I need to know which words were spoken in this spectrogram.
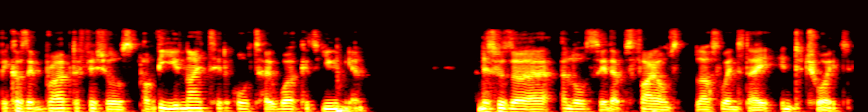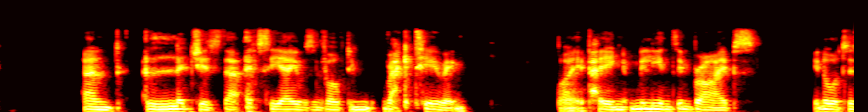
because it bribed officials of the United Auto Workers Union. And this was a, a lawsuit that was filed last Wednesday in Detroit and alleges that FCA was involved in racketeering by paying millions in bribes in order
